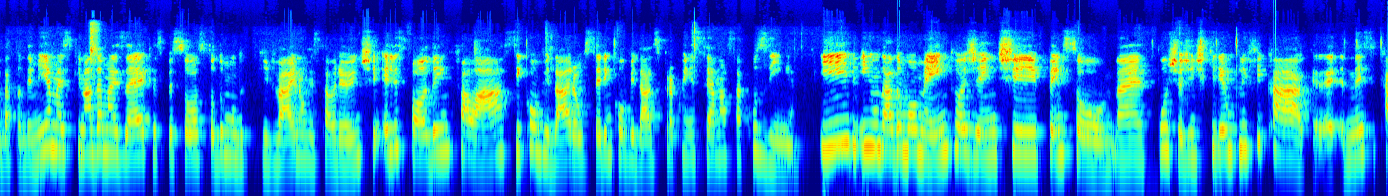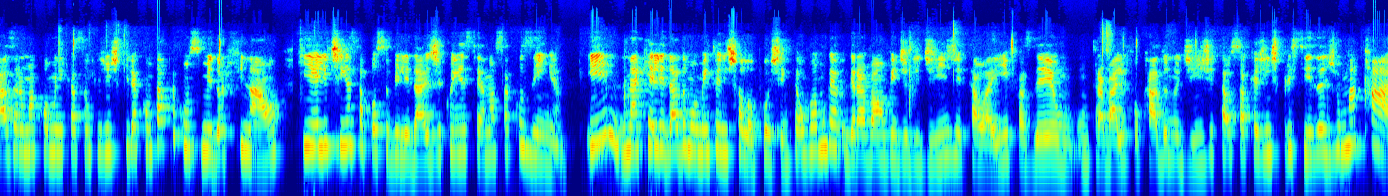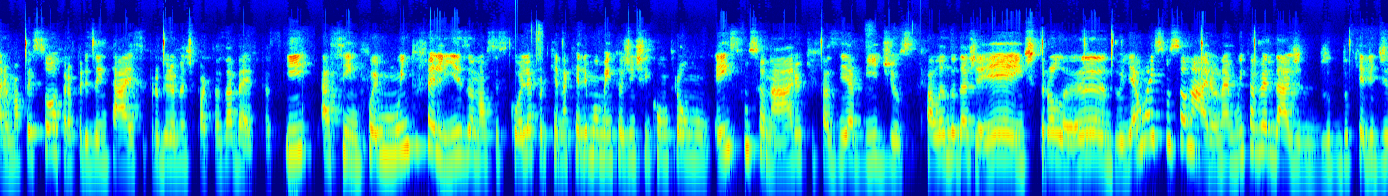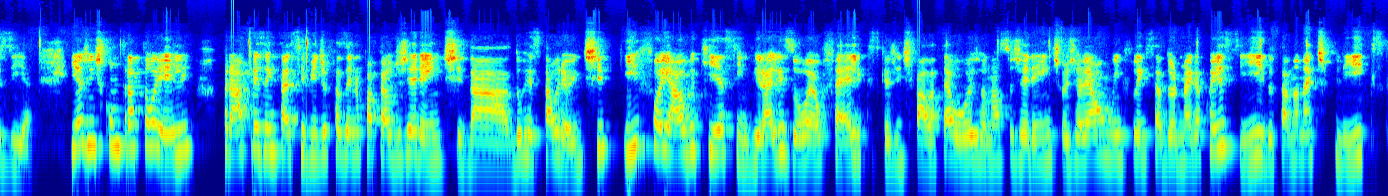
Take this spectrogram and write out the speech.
da pandemia, mas que nada mais é que as pessoas, todo mundo que vai no restaurante, eles podem falar, se convidar ou serem convidados para conhecer a nossa cozinha. E em um dado momento a gente pensou, né? Puxa, a gente queria amplificar. Nesse caso era uma comunicação que a gente queria contar para o consumidor final que ele tinha essa possibilidade de conhecer a nossa cozinha. E naquele dado momento a gente falou, puxa, então vamos gravar um vídeo de digital aí, fazer um, um trabalho focado no digital, só que a gente precisa de uma cara, uma pessoa para apresentar esse programa de portas abertas. E assim, foi muito feliz a nossa escolha, porque naquele momento a gente encontrou um ex-funcionário que fazia vídeos falando da gente, trolando, e é um ex-funcionário, né? Muita verdade do, do que ele dizia. E a gente contratou ele para apresentar esse vídeo fazendo o papel de gerente da, do restaurante. E foi algo que, assim, viralizou. É o Félix, que a gente fala até hoje, é o nosso gerente. Hoje ele é um influenciador mega conhecido, tá na Netflix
